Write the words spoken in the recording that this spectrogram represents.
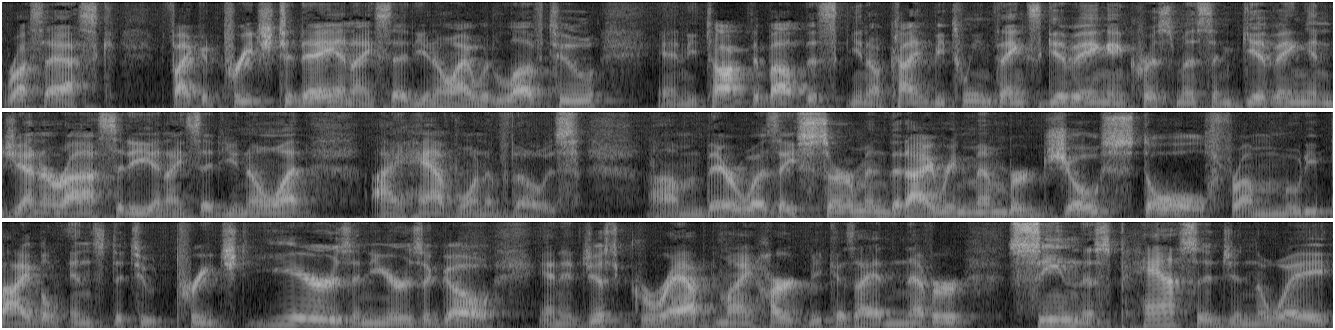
Russ asked, if I could preach today, and I said, you know, I would love to. And he talked about this, you know, kind between Thanksgiving and Christmas and giving and generosity. And I said, you know what? I have one of those. Um, there was a sermon that I remember Joe Stowell from Moody Bible Institute preached years and years ago, and it just grabbed my heart because I had never seen this passage in the way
